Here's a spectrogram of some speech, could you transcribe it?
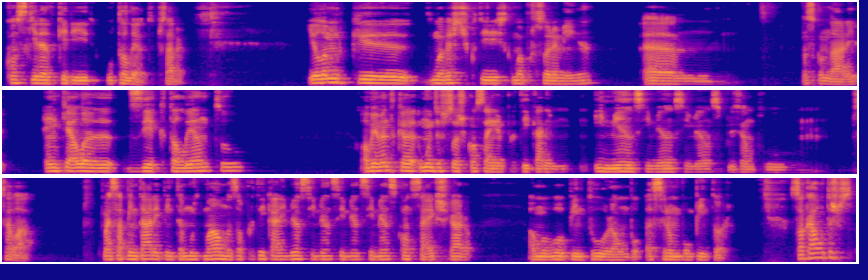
conseguir adquirir o talento, percebem? Eu lembro que uma vez discutir isto com uma professora minha, um, no secundário, em que ela dizia que talento. Obviamente que muitas pessoas conseguem praticar imenso, imenso, imenso. Por exemplo, sei lá, começa a pintar e pinta muito mal, mas ao praticar imenso, imenso, imenso, imenso, consegue chegar a uma boa pintura, a, um a ser um bom pintor. Só que há outras.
